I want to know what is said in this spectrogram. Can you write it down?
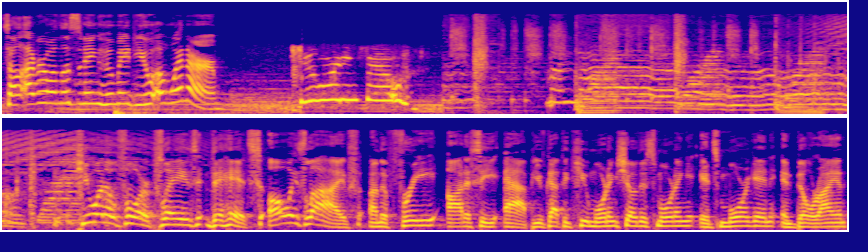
Tell everyone listening who made you a winner. Q Morning Show. Q104 plays the hits, always live on the free Audacy app. You've got the Q Morning Show this morning. It's Morgan and Bill Ryan.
